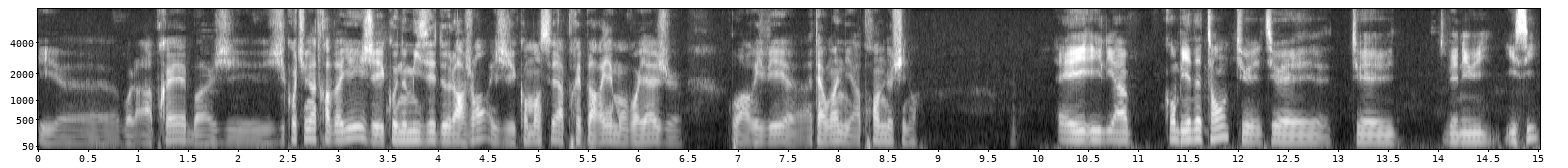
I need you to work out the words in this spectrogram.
Et euh, voilà, après, bah, j'ai continué à travailler, j'ai économisé de l'argent et j'ai commencé à préparer mon voyage pour arriver à Taïwan et apprendre le chinois. Et il y a combien de temps tu, es- tu, es, tu es venu ici?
